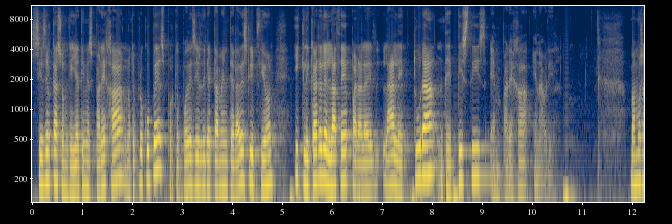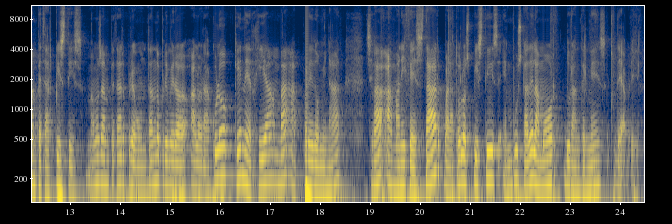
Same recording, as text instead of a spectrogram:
Si es el caso en que ya tienes pareja, no te preocupes porque puedes ir directamente a la descripción y clicar el enlace para la lectura de Piscis en pareja en abril. Vamos a empezar, Piscis. Vamos a empezar preguntando primero al oráculo qué energía va a predominar, se va a manifestar para todos los Piscis en busca del amor durante el mes de abril.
